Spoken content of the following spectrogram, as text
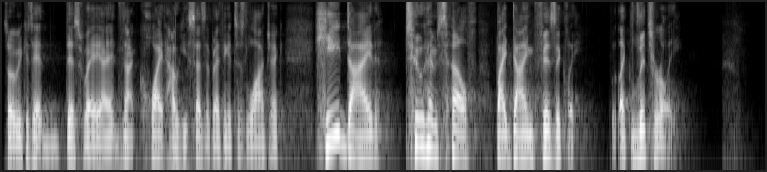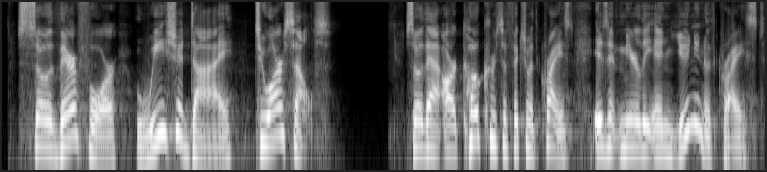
So, we could say it this way. It's not quite how he says it, but I think it's his logic. He died to himself by dying physically, like literally. So therefore, we should die to ourselves so that our co crucifixion with Christ isn't merely in union with Christ,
